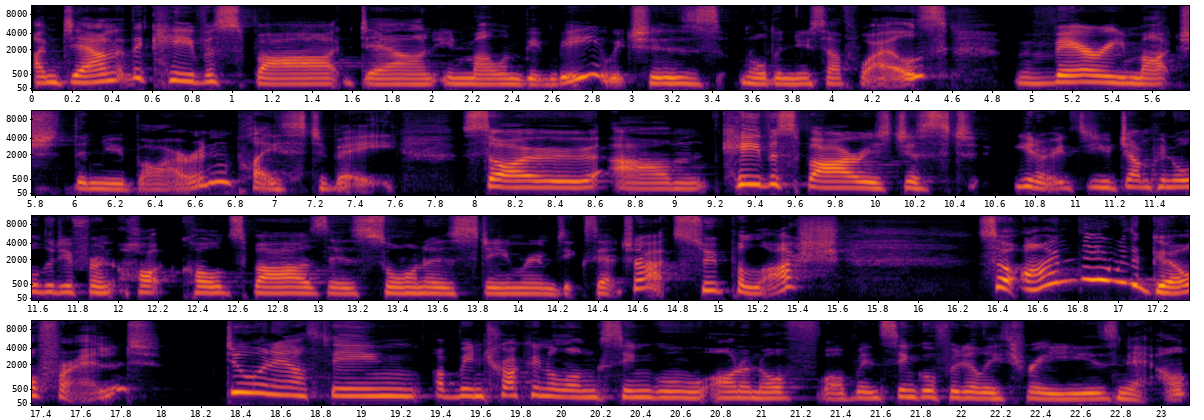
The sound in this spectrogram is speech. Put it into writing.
I'm down at the Kiva Spa down in Mullumbimby, which is northern New South Wales. Very much the new Byron place to be. So, um, Kiva Spa is just, you know, you jump in all the different hot, cold spas, there's saunas, steam rooms, etc. It's super lush. So, I'm there with a girlfriend doing our thing. I've been trucking along single on and off. Well, I've been single for nearly three years now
